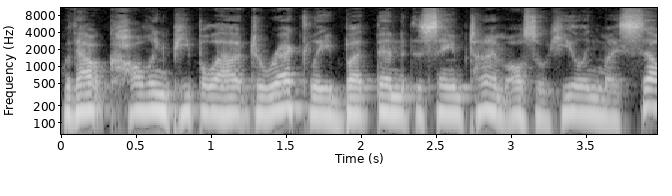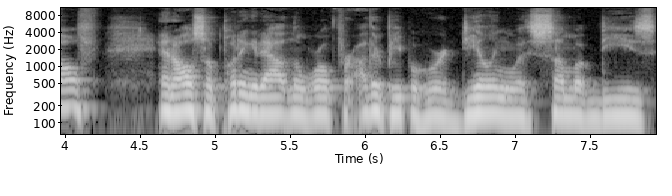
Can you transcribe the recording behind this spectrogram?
without calling people out directly, but then at the same time also healing myself and also putting it out in the world for other people who are dealing with some of these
